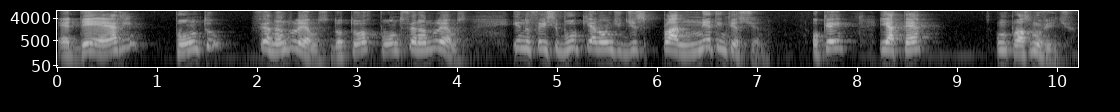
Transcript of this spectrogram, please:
é dr. Fernando Lemos, Fernando Lemos. E no Facebook é onde diz Planeta Intestino. Ok? E até um próximo vídeo.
